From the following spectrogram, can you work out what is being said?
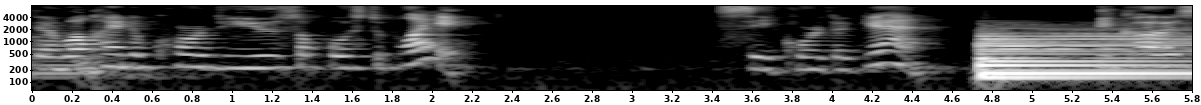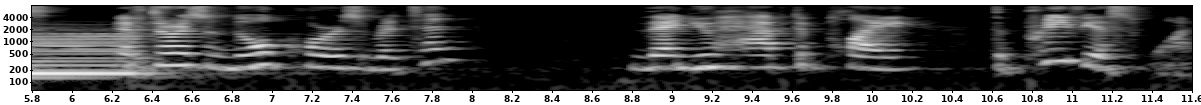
then what kind of chord are you supposed to play? C chord again. Because if there is no chords written, then you have to play the previous one.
